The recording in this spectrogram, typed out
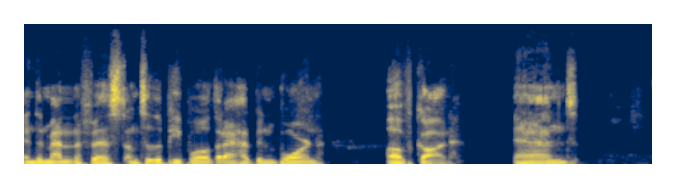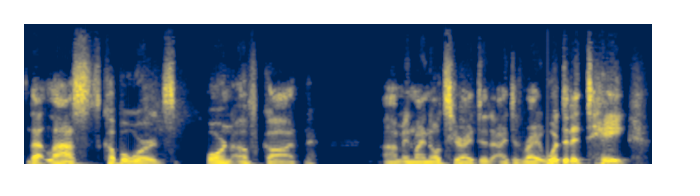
and did manifest unto the people that I had been born of God. And that last couple words, born of God, um, in my notes here, I did I did write, what did it take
